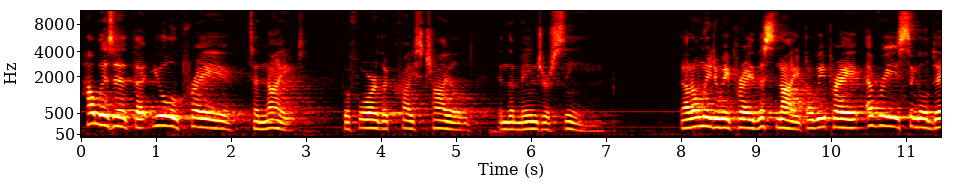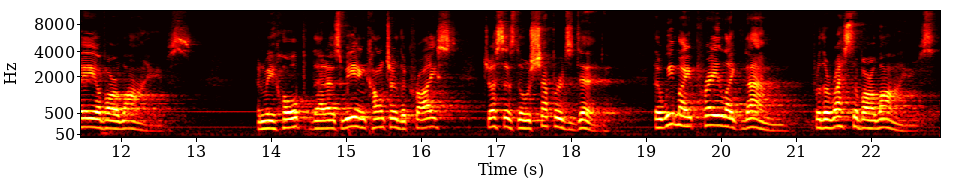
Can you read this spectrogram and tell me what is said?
How is it that you'll pray tonight before the Christ child in the manger scene? Not only do we pray this night, but we pray every single day of our lives. And we hope that as we encounter the Christ, just as those shepherds did, that we might pray like them for the rest of our lives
